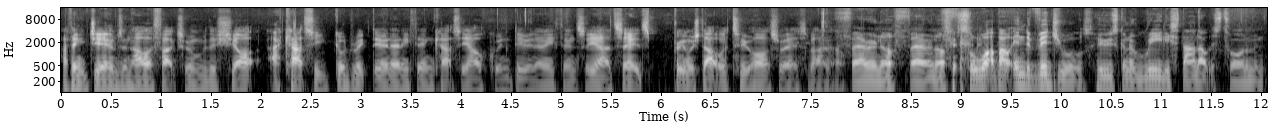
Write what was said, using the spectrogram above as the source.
I think James and Halifax were in with a shot. I can't see Goodricke doing anything, can't see Alcuin doing anything. So yeah, I'd say it's pretty much down with a two-horse race by now. Fair enough, fair enough. so what about individuals? Who's going to really stand out this tournament?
